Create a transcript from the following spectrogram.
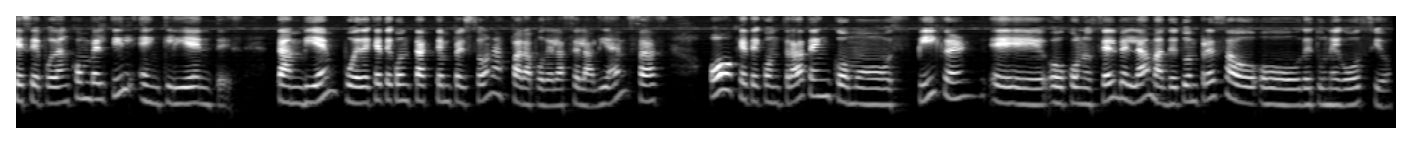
que se puedan convertir en clientes. También puede que te contacten personas para poder hacer alianzas o que te contraten como speaker eh, o conocer ¿verdad? más de tu empresa o de tu negocio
